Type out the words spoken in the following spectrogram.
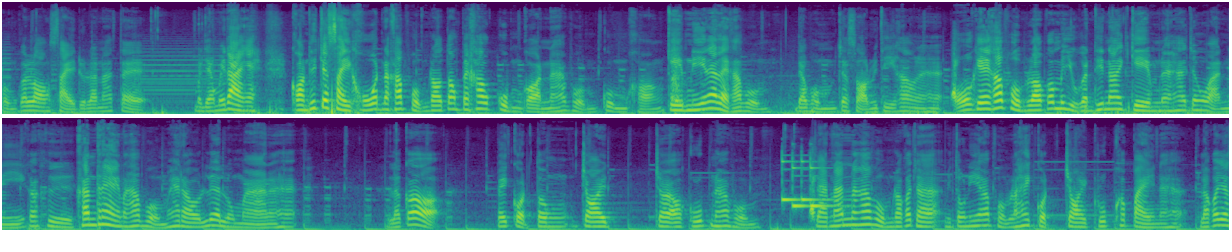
ผมก็ลองใส่ดูแล้วนะแต่ มันยังไม่ได้ไง ก่อนที่จะใส่โค้ดนะครับผมเราต้องไปเข้ากลุ่มก่อนนะครับผมกลุ่มของเกมนี้นั่นแหละครับผมเดี๋ยวผมจะสอนวิธีเข้านะฮะโอเคครับผมเราก็มาอยู่กันที่หน้าเกมนะฮะจังหวะนี้ก็คือขั้นแรกนะครับผมให้เราเลื่อนลงมานะฮะแล้วก็ไปกดตรงจอยจอยออกรุ๊ปนะครับผมจากนั้นนะครับผมเราก็จะมีตรงนี้ครับผมแล้วให้กดจอยกรุ๊ปเข้าไปนะฮะเราก็จะ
